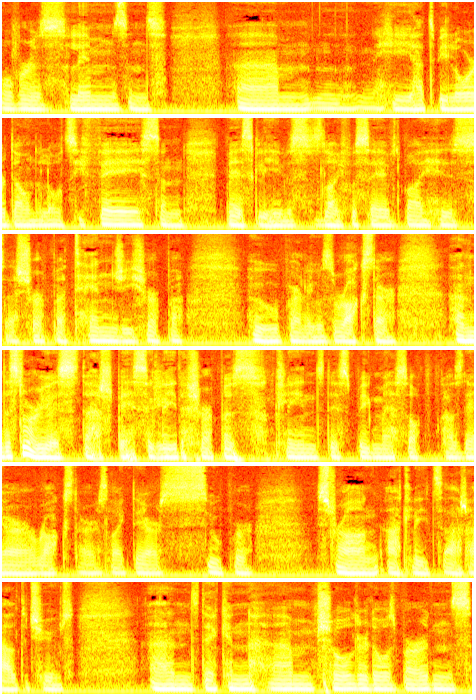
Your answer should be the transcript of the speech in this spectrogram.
over his limbs and um, he had to be lowered down the Lhotse face and basically he was his life was saved by his uh, Sherpa Tenji Sherpa who apparently was a rock star and the story is that basically the Sherpas cleaned this big mess up because they are rock stars. Like they are super strong athletes at altitude and they can um, shoulder those burdens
